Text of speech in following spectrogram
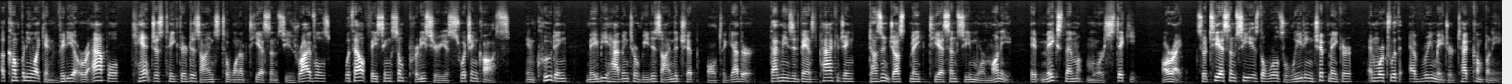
a company like Nvidia or Apple can't just take their designs to one of TSMC's rivals without facing some pretty serious switching costs, including maybe having to redesign the chip altogether. That means advanced packaging doesn't just make TSMC more money, it makes them more sticky. Alright, so TSMC is the world's leading chip maker and works with every major tech company.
